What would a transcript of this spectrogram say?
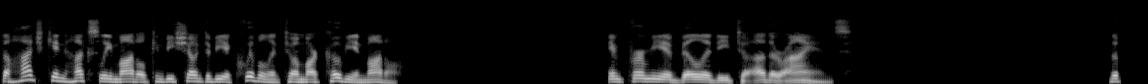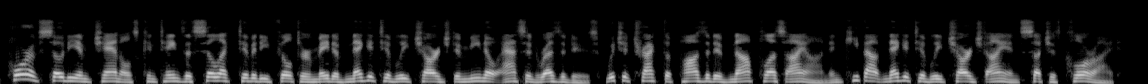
The Hodgkin-Huxley model can be shown to be equivalent to a Markovian model. Impermeability to other ions the pore of sodium channels contains a selectivity filter made of negatively charged amino acid residues, which attract the positive Na plus ion and keep out negatively charged ions such as chloride.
